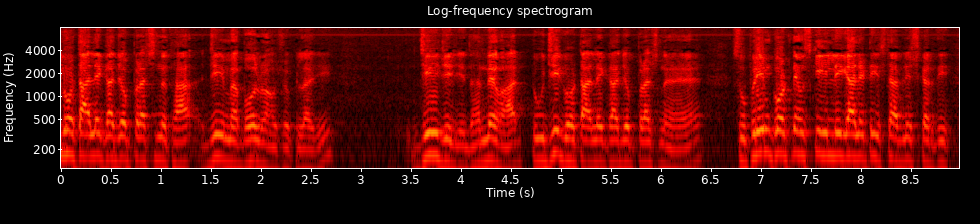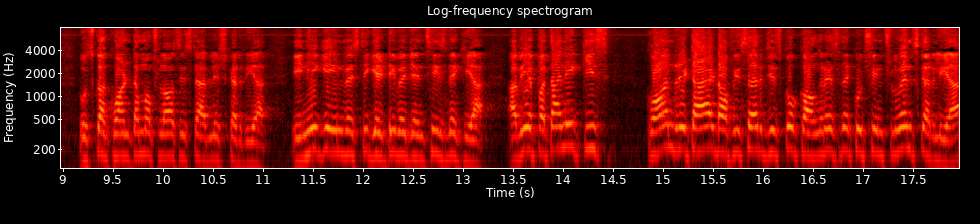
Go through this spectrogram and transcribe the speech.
घोटाले का जो प्रश्न था जी मैं बोल रहा हूँ शुक्ला जी। जी जी जी धन्यवाद। टू जी घोटाले का जो प्रश्न है सुप्रीम कोर्ट ने उसकी इलीगैलिटी स्टैब्लिश कर दी उसका क्वांटम ऑफ़ लॉस स्टैब्लिश कर दिया इन्हीं की इन्वेस्टिगेटिव एजेंसीज ने किया। अब ये पता नहीं किस कौन रिटायर्ड ऑफिसर जिसको कांग्रेस ने कुछ इन्फ्लुएंस कर लिया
